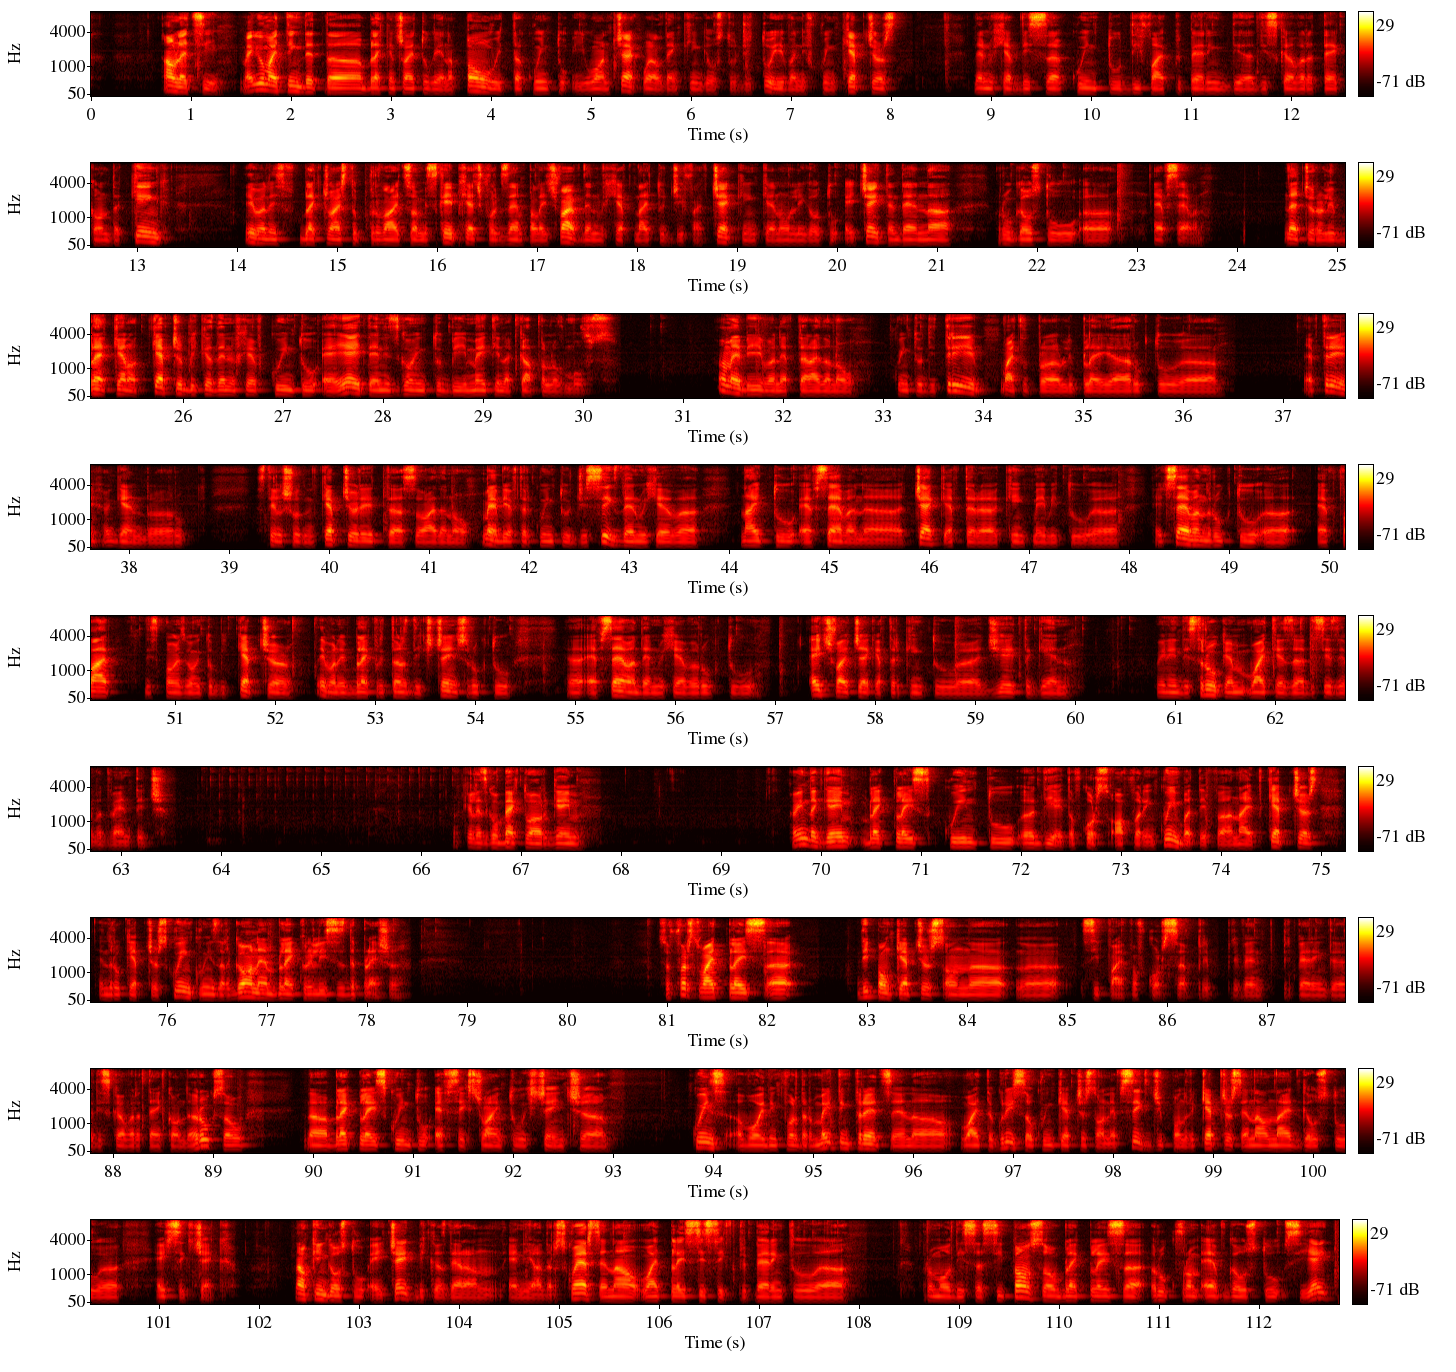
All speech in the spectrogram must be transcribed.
Now let's see. You might think that uh, black can try to gain a pawn with the queen to e1 check. Well, then king goes to g2, even if queen captures. Then we have this uh, queen to d5 preparing the discover attack on the king. Even if black tries to provide some escape hatch, for example h5, then we have knight to g5 check. King can only go to h8 and then uh, rook goes to uh, f7. Naturally, black cannot capture because then we have queen to a8 and it's going to be made in a couple of moves. Or maybe even after, I don't know, queen to d3, white would probably play uh, rook to uh, f3. Again, the rook still shouldn't capture it, uh, so I don't know. Maybe after queen to g6, then we have uh, knight to f7 uh, check. After uh, king maybe to h7, rook to f5. This pawn is going to be captured. Even if black returns the exchange, rook to f7, then we have a rook to h5 check after king to g8 again winning this rook and white has a decisive advantage. Okay, let's go back to our game. In the game, black plays queen to uh, d8, of course offering queen, but if uh, knight captures, then rook captures queen, queens are gone, and black releases the pressure. So first white plays uh, d pawn captures on uh, uh, c5, of course, uh, pre prevent preparing the discover attack on the rook, so uh, black plays queen to f6 trying to exchange uh, queens avoiding further mating threats and uh, white agrees so queen captures on f6 g pawn recaptures and now knight goes to uh, h6 check now king goes to h8 because there aren't any other squares and now white plays c6 preparing to uh, promote this uh, c pawn. So black plays uh, rook from f goes to c8,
